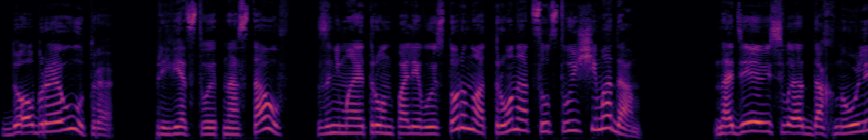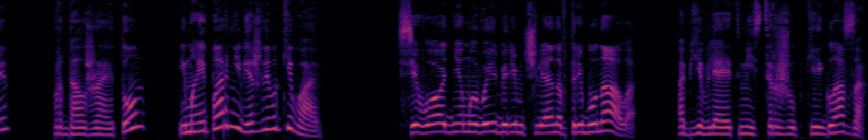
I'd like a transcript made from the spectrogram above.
«Доброе утро!» — приветствует нас Тауф, занимая трон по левую сторону от трона отсутствующей мадам. «Надеюсь, вы отдохнули?» — продолжает он, и мои парни вежливо кивают. «Сегодня мы выберем членов трибунала», — объявляет мистер Жуткие Глаза.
